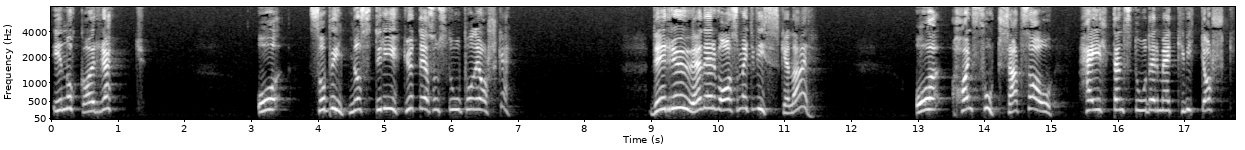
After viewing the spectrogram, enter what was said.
i noe rødt. Og så begynte han å stryke ut det som sto på det arsket. Det røde der var som et viskelær. Og han fortsatte, sa hun, helt til han sto der med et hvitt ark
